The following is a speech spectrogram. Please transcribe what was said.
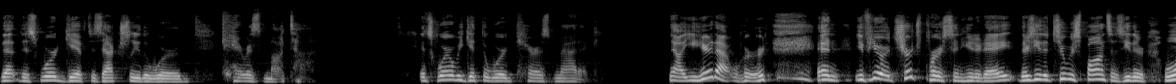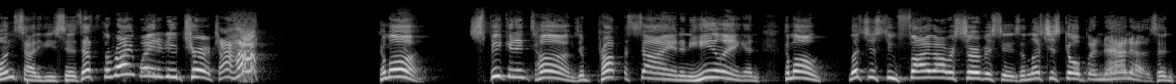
that this word gift is actually the word charismata. It's where we get the word charismatic. Now, you hear that word, and if you're a church person here today, there's either two responses. Either one side of you says, That's the right way to do church. Aha! Come on, speaking in tongues and prophesying and healing. And come on, let's just do five hour services and let's just go bananas and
